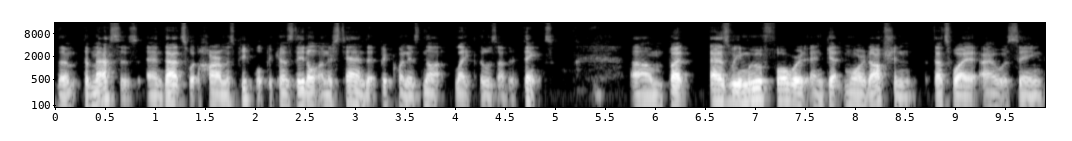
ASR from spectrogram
the, the masses. And that's what harms people because they don't understand that Bitcoin is not like those other things. Um, but as we move forward and get more adoption, that's why I was saying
